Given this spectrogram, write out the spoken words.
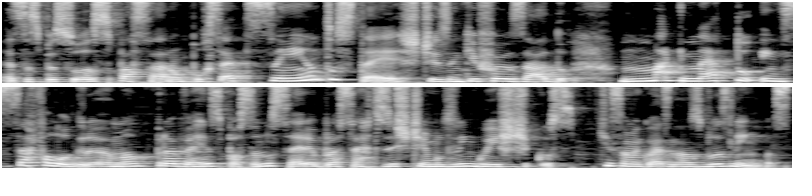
Essas pessoas passaram por 700 testes em que foi usado magnetoencefalograma para ver a resposta no cérebro a certos estímulos linguísticos, que são iguais nas duas línguas.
